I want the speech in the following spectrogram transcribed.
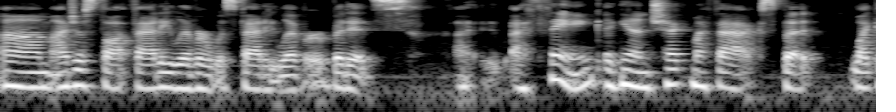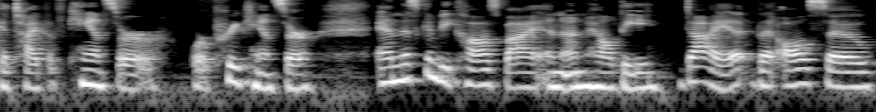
Um, I just thought fatty liver was fatty liver, but it's, I, I think, again, check my facts, but like a type of cancer or precancer. And this can be caused by an unhealthy diet, but also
